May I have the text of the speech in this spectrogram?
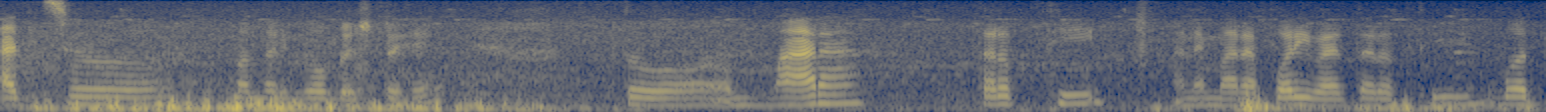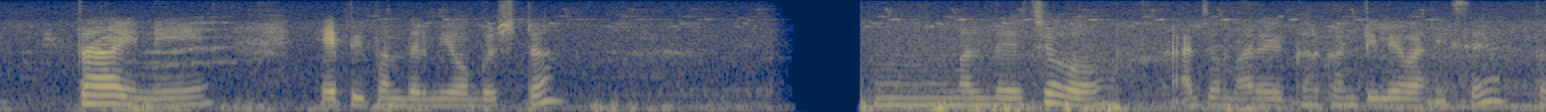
આજ પંદરમી ઓગસ્ટ હે. તો મારા તરફથી અને મારા પરિવાર તરફથી બધાને હેપી પંદરમી ઓગસ્ટ. મળે જો. આજે અમારે ઘરઘંટી લેવાની છે. તો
